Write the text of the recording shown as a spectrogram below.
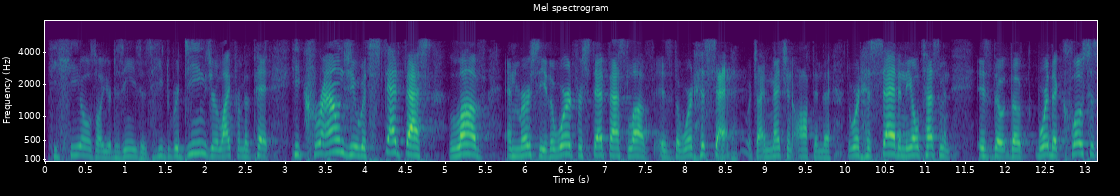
He heals all your diseases. He redeems your life from the pit. He crowns you with steadfast love and mercy. The word for steadfast love is the word hesed, which I mention often. The, the word hesed in the Old Testament is the, the word that closest,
